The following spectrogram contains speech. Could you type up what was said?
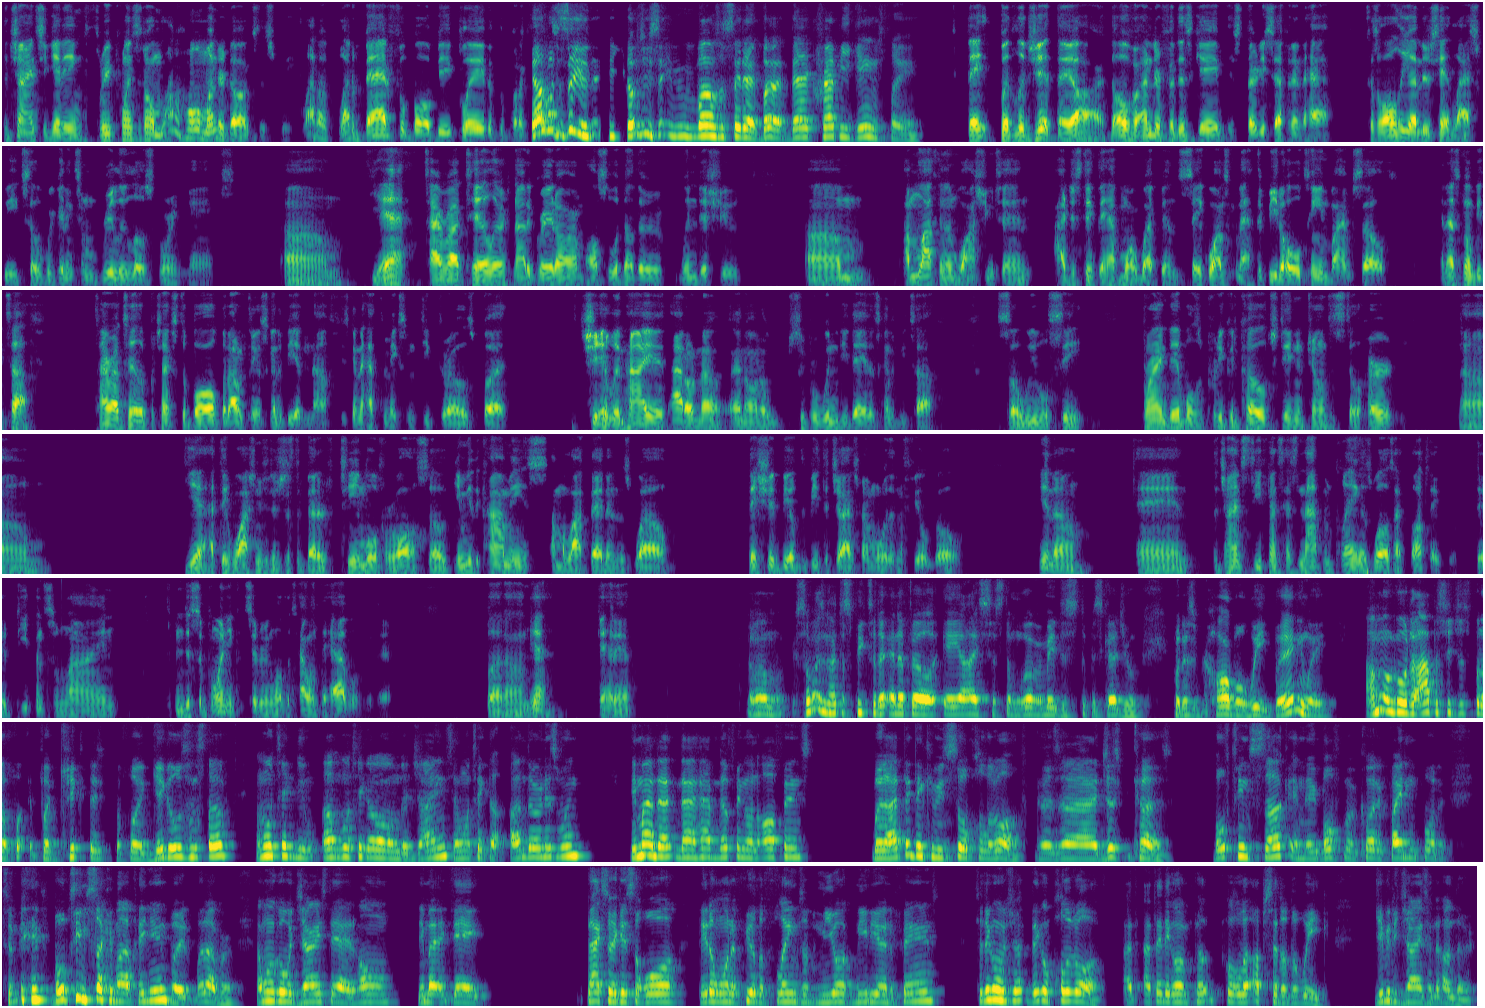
The Giants are getting three points at home. A lot of home underdogs this week. A lot of a lot of bad football being played at the. Yeah, I was about to say, don't you say? You might to say that, but bad, crappy games playing. They, but legit, they are. The over under for this game is 37 and a half because all the unders hit last week, so we're getting some really low scoring games. Um, yeah, Tyrod Taylor, not a great arm, also another wind issue. Um, I'm locking in Washington. I just think they have more weapons. Saquon's gonna have to beat a whole team by himself, and that's gonna be tough. Tyrod Taylor protects the ball, but I don't think it's gonna be enough. He's gonna have to make some deep throws, but Jalin Hyatt, I don't know. And on a super windy day, that's gonna be tough. So we will see. Brian Daboll's a pretty good coach. Daniel Jones is still hurt. Um, yeah, I think Washington is just a better team overall. So give me the commies. I'm gonna lock that in as well. They should be able to beat the Giants by more than a field goal. You know, and the Giants defense has not been playing as well as I thought they would. Their defensive line has been disappointing considering all the talent they have over there. But um, yeah, go ahead, Ant. Um, somebody's gonna have to speak to the NFL AI system, whoever made this stupid schedule for this horrible week. But anyway, I'm gonna go the opposite just for the for kick for giggles and stuff. I'm gonna take the I'm gonna take on the Giants. I'm gonna take the under in this one. They might not, not have nothing on offense, but I think they can still pull it off because uh, just because both teams suck and they both are fighting for the to both teams suck in my opinion, but whatever. I'm gonna go with Giants. They're at home. They might they backs are against the wall. They don't want to feel the flames of the New York media and the fans, so they're gonna they're gonna pull it off. I, I think they're gonna pull the upset of the week. Give me the Giants and the under.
